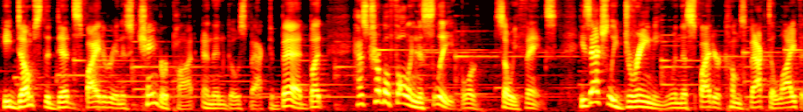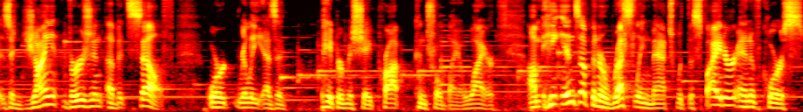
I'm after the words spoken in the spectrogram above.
He dumps the dead spider in his chamber pot and then goes back to bed, but has trouble falling asleep, or so he thinks. He's actually dreaming when the spider comes back to life as a giant version of itself, or really as a paper mache prop controlled by a wire. Um, he ends up in a wrestling match with the spider, and of course,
